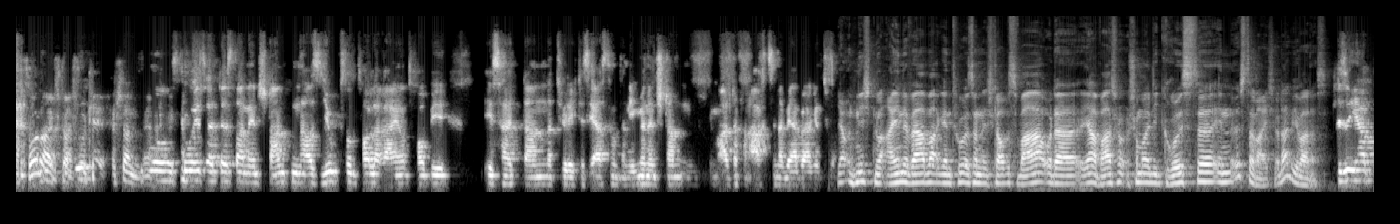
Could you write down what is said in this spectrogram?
Ach, so läuft das, okay, verstanden. Ja. So, so ist halt das dann entstanden aus Jux und Tollerei und Hobby ist halt dann natürlich das erste Unternehmen entstanden im Alter von 18 einer Werbeagentur. Ja, und nicht nur eine Werbeagentur, sondern ich glaube, es war oder ja, war schon mal die größte in Österreich, oder? Wie war das? Also ich habe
